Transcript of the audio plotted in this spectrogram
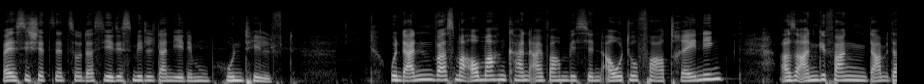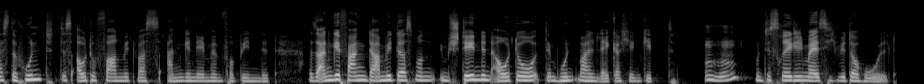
weil es ist jetzt nicht so, dass jedes Mittel dann jedem Hund hilft. Und dann, was man auch machen kann, einfach ein bisschen Autofahrtraining. Also angefangen damit, dass der Hund das Autofahren mit was Angenehmem verbindet. Also angefangen damit, dass man im stehenden Auto dem Hund mal ein Leckerchen gibt mhm. und das regelmäßig wiederholt.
